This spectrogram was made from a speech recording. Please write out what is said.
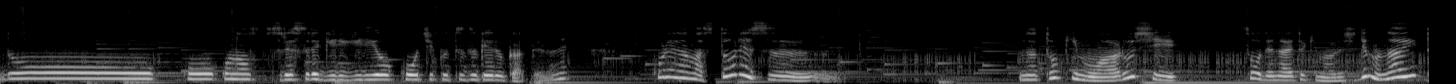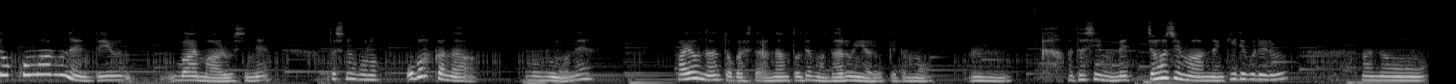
どう、こう、このスレスレギリギリを構築続けるかっていうのね。これがまあストレスな時もあるし、そうでない時もあるし、でもないと困るねんっていう場合もあるしね。私のこのおバカな部分をね、はよなんとかしたらなんとでもなるんやろうけども、うん。私めっちゃ欲しいもんあんねん。聞いてくれる？あの、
